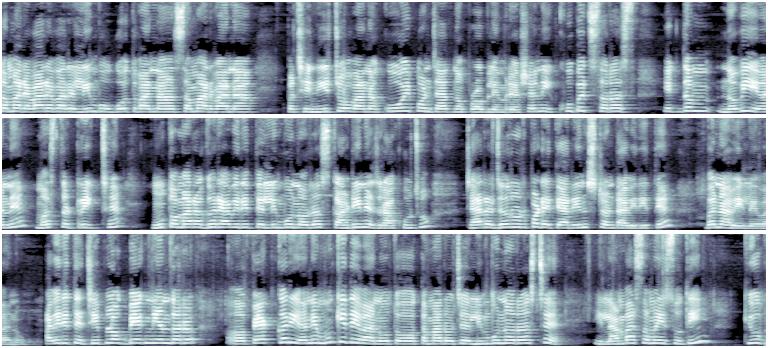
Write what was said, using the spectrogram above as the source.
તમારે વારે વારે લીંબુ ગોતવાના, સમારવાના પછી નીચોવાના કોઈ પણ જાતનો પ્રોબ્લેમ રહેશે નહીં. ખૂબ જ સરસ, એકદમ નવી અને મસ્ત ટ્રીક છે. હું તો મારા ઘરે આવી રીતે લીંબુનો રસ કાઢીને જ રાખું છું. જ્યારે જરૂર પડે ત્યારે ઇન્સ્ટન્ટ આવી રીતે બનાવી લેવાનું. આવી રીતે જીપલોક બેગની અંદર પેક કરી અને મૂકી દેવાનું. તો તમારો જે લીંબુનો રસ છે, એ લાંબા સમય સુધી ક્યુબ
